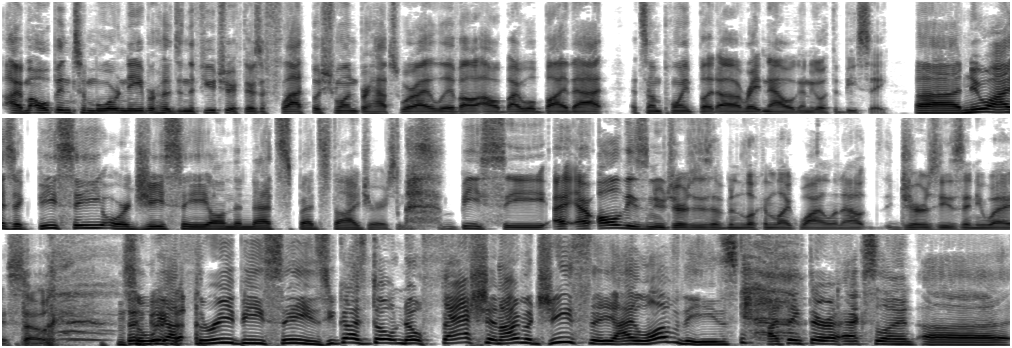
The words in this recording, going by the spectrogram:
I'm open to more neighborhoods in the future. If there's a Flatbush one, perhaps where I live, I'll, I'll I will buy that at some point. But uh, right now, we're going to go with the BC. Uh, New Isaac, BC or GC on the Nets Bed Stuy jerseys? BC. I, I- all these New Jerseys have been looking like wiling out jerseys anyway. So, so we got three BCs. You guys don't know fashion. I'm a GC. I love these. I think they're excellent. Uh,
